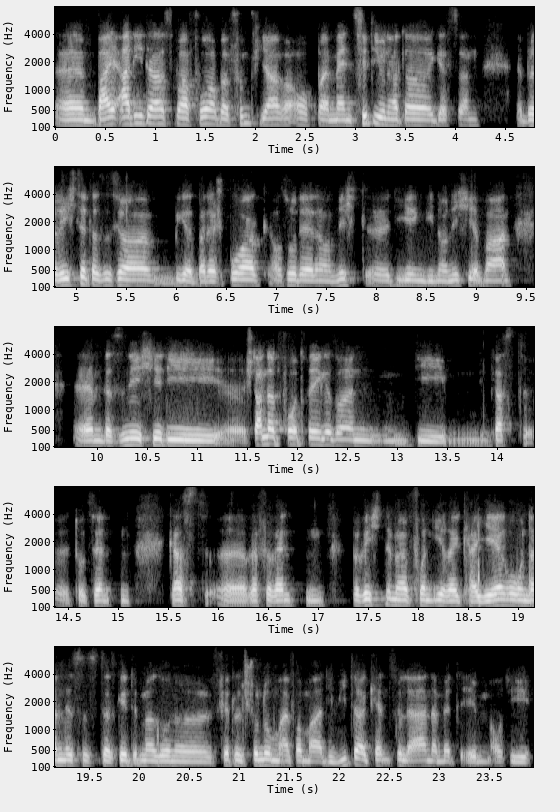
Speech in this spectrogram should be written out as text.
äh, bei Adidas, war vor aber fünf Jahre auch bei Man City und hat da gestern berichtet, das ist ja wie gesagt, bei der Spork auch so, der noch nicht, äh, diejenigen, die noch nicht hier waren, ähm, das sind nicht hier die äh, Standardvorträge, sondern die, die Gastdozenten, Gastreferenten berichten immer von ihrer Karriere. Und dann ist es, das geht immer so eine Viertelstunde, um einfach mal die Vita kennenzulernen, damit eben auch die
